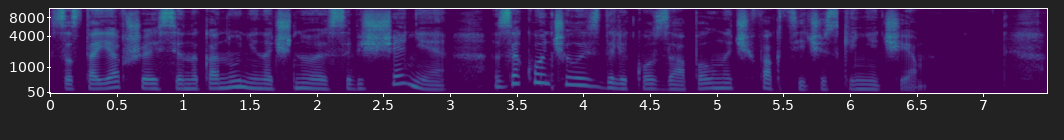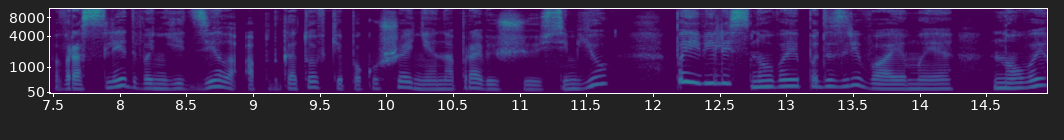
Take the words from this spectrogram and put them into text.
Состоявшееся накануне ночное совещание закончилось далеко за полночь фактически ничем. В расследовании дела о подготовке покушения на правящую семью появились новые подозреваемые, новые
